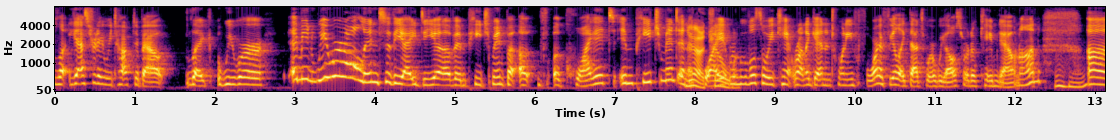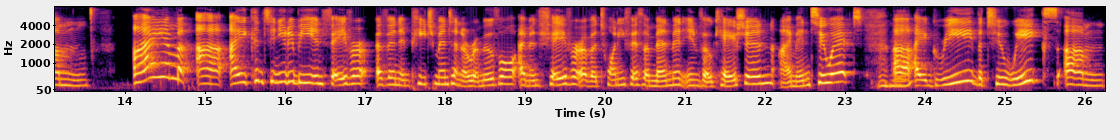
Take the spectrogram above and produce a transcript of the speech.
l- yesterday we talked about like we were I mean, we were all into the idea of impeachment, but a, a quiet impeachment and Yeah, a quiet removal so he can't run again in 24. I feel like that's where we all sort of came down on. Um, I am. Uh, I continue to be in favor of an impeachment and a removal. I'm in favor of a 25th Amendment invocation. I'm into it. Uh, I agree. The two weeks. Um,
